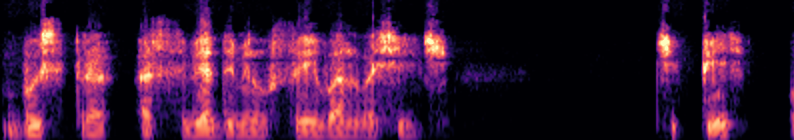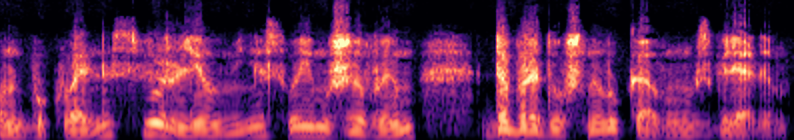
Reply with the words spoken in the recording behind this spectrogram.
Быстро осведомился Иван Васильевич. Теперь он буквально сверлил меня своим живым, добродушно-лукавым взглядом.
